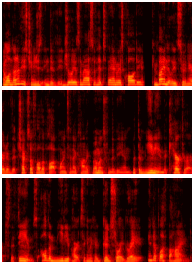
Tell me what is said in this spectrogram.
And while none of these changes individually is a massive hit to the anime's quality, combined it leads to a narrative that checks off all the plot points and iconic moments from the VN, but the meaning, the character arcs, the themes, all the meaty parts that can make a good story great, end up left behind.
